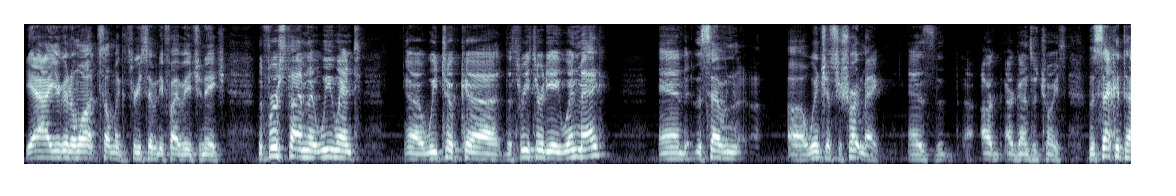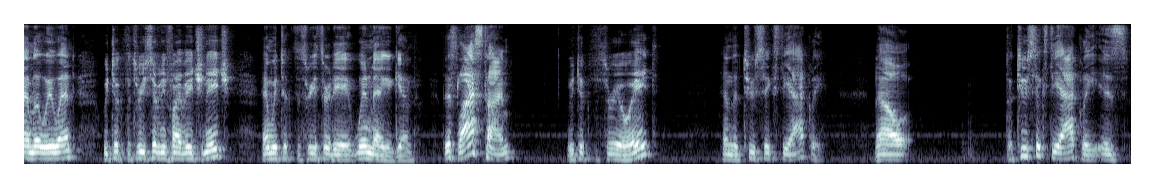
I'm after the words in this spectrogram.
yeah, you're going to want something like a 375 H and H. The first time that we went, uh, we took uh, the 338 Win Mag and the seven uh, Winchester Short Mag as the, our, our guns of choice. The second time that we went, we took the 375 H and we took the 338 Win Mag again. This last time, we took the 308 and the 260 Ackley. Now, the 260 Ackley is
